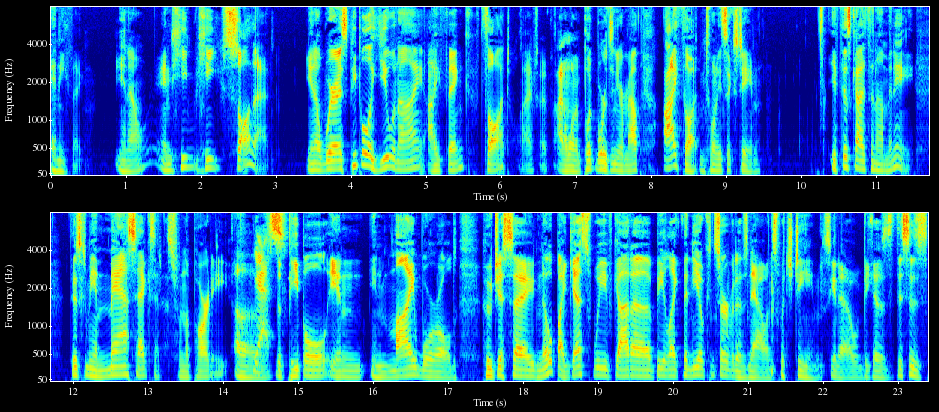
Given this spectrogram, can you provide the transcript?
anything, you know. And he he saw that, you know. Whereas people like you and I, I think, thought I, I don't want to put words in your mouth. I thought in 2016, if this guy's the nominee, there's going to be a mass exodus from the party of Yes. the people in in my world who just say, "Nope, I guess we've got to be like the neoconservatives now and switch teams," you know, because this is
